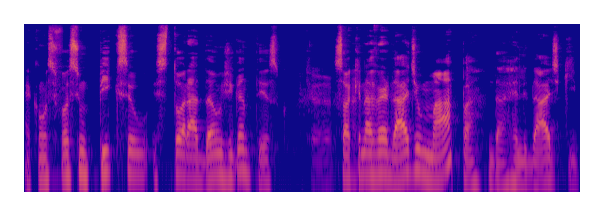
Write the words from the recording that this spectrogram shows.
É como se fosse um pixel estouradão gigantesco. Só que, na verdade, o mapa da realidade que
